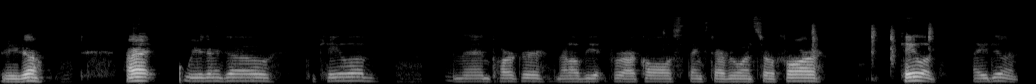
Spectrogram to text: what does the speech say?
There you go. All right, we're gonna go to Caleb and then Parker, and that'll be it for our calls. Thanks to everyone so far. Caleb, how you doing?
